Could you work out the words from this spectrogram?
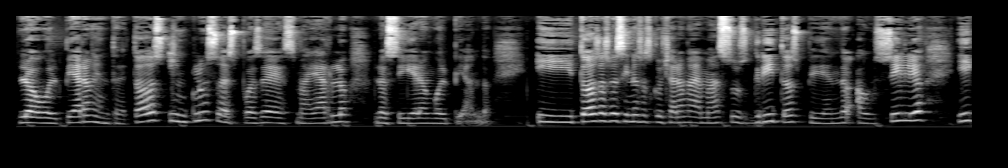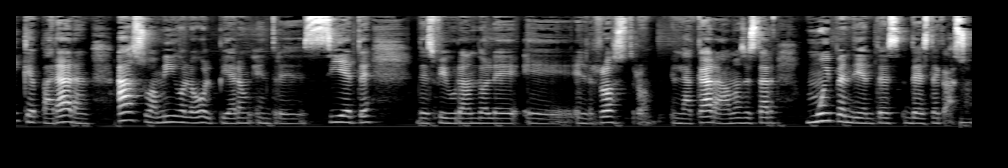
Lo golpearon entre todos, incluso después de desmayarlo, lo siguieron golpeando. Y todos los vecinos escucharon además sus gritos pidiendo auxilio y que pararan. A su amigo lo golpearon entre siete desfigurándole eh, el rostro, la cara. Vamos a estar muy pendientes de este caso.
